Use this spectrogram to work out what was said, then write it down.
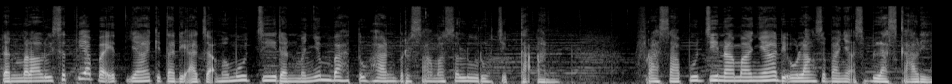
dan melalui setiap baitnya kita diajak memuji dan menyembah Tuhan bersama seluruh ciptaan. Frasa puji namanya diulang sebanyak 11 kali,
